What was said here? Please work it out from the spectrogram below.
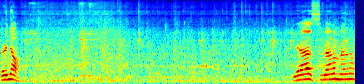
കഴിഞ്ഞോ? യെസ് വേണം വേണം.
